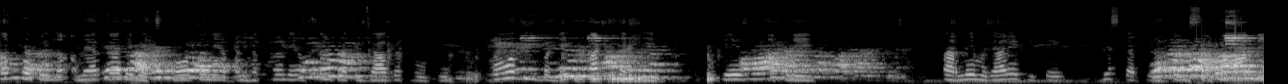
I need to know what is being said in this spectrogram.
ਸਭ ਤੋਂ ਪਹਿਲਾਂ ਅਮਰੀਕਾ ਦੇ ਵਿੱਚ ਔਰਤਾਂ ਨੇ ਆਪਣੇ ਹੱਕਾਂ ਦੇ ਹੱਕਾਂ ਪ੍ਰਤੀ ਜਾਗਰਤ ਹੋ ਕੇ ਬਹੁਤ ਹੀ ਵੱਡੇ ਇਕੱਠ ਕਰਕੇ ਇਹ ਆਪਣੇ ਧਰਨੇ ਮੁਜ਼ਾਹਰੇ ਕੀਤੇ। ਜਿਸ ਕਰਕੇ ਕਿ ਸਰਕਾਰ ਨੇ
